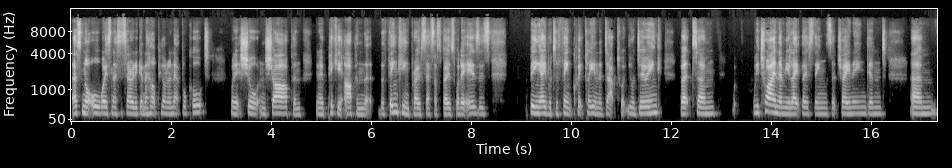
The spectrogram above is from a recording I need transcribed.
that's not always necessarily going to help you on a netball court when it's short and sharp and you know picking up and the, the thinking process i suppose what it is is being able to think quickly and adapt what you're doing. But um, we try and emulate those things at training and um,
